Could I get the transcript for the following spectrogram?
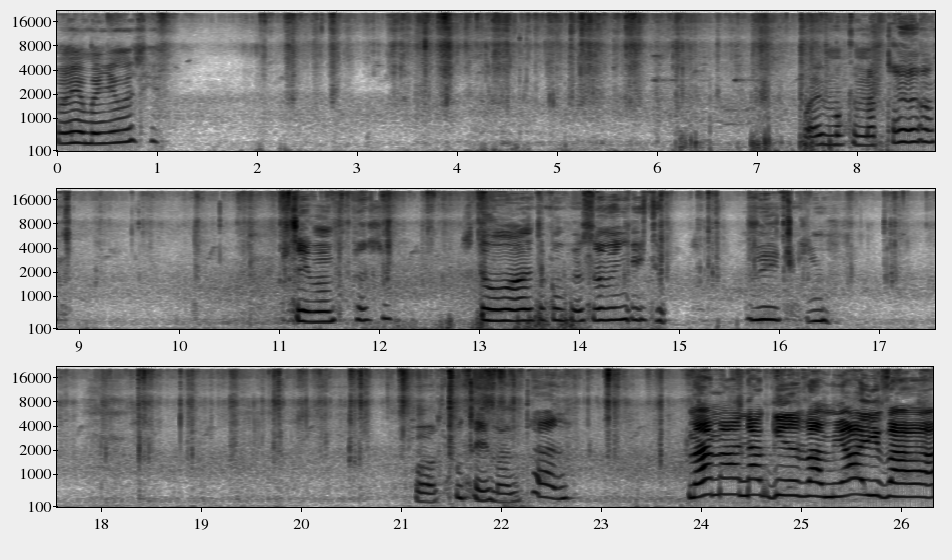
No nie będziemy zjeść. Oj, mogę materac. Tutaj mam pokazać. Z tyłu mamy taką i te drzwiczki. O, tutaj mam ten. Mama, nagrywam jajwa.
